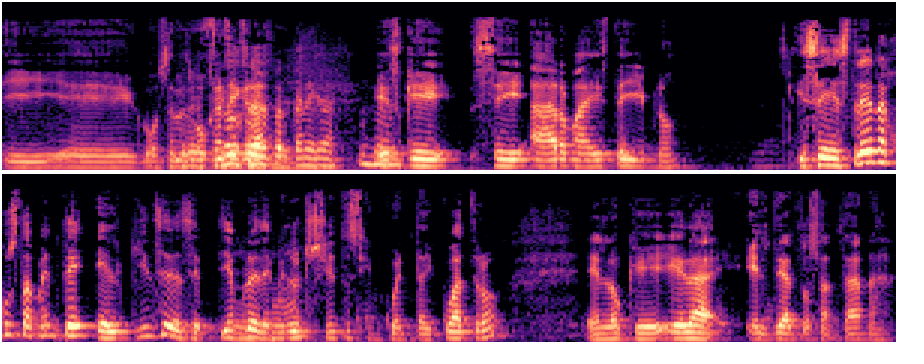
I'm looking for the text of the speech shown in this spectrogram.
y eh, González Bocanegra es que se arma este himno y se estrena justamente el 15 de septiembre de Ujú. 1854 en lo que era el Teatro Santana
